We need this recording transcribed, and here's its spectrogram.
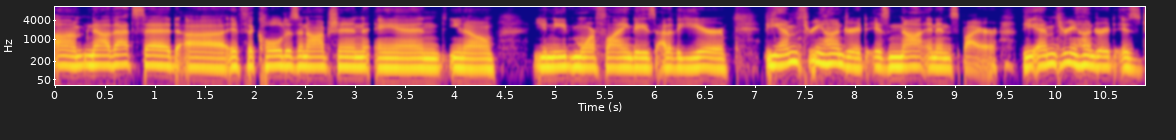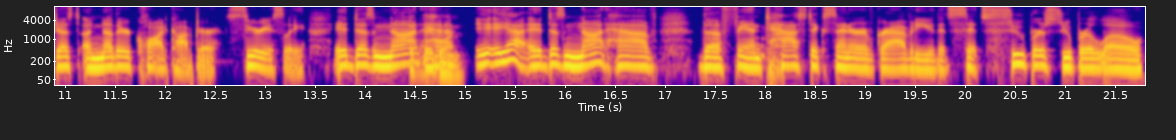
um, now that said uh, if the cold is an option and you know you need more flying days out of the year. The M300 is not an Inspire. The M300 is just another quadcopter. Seriously, it does not have. Yeah, it does not have the fantastic center of gravity that sits super super low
